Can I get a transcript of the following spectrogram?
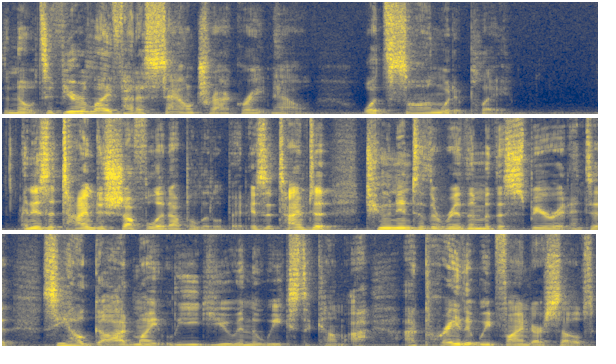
the notes. If your life had a soundtrack right now, what song would it play? And is it time to shuffle it up a little bit? Is it time to tune into the rhythm of the Spirit and to see how God might lead you in the weeks to come? I, I pray that we'd find ourselves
